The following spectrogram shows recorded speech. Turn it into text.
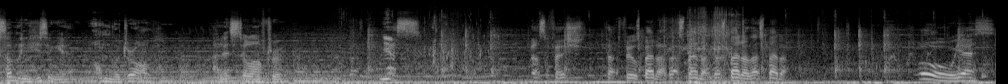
Was something hitting it on the drop, and it's still after it. Yes! That's a fish. That feels better. That's better. That's better. That's better. Oh, yes.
